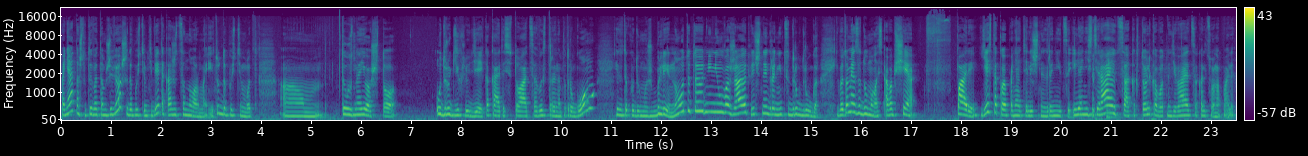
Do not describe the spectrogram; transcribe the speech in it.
понятно, что ты в этом живешь, и, допустим, тебе это кажется нормой. И тут, допустим, вот ты узнаешь, что у других людей какая-то ситуация выстроена по-другому, и ты такой думаешь, блин, ну вот это они не уважают личные границы друг друга. И потом я задумалась, а вообще паре есть такое понятие личные границы, или они стираются, как только вот надевается кольцо на палец?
